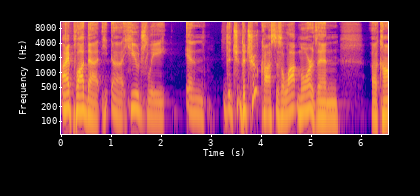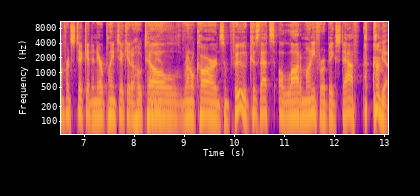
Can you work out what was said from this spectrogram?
I applaud that uh, hugely. And the, tr- the true cost is a lot more than a conference ticket, an airplane ticket, a hotel, oh, yeah. rental car, and some food, because that's a lot of money for a big staff. yeah.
